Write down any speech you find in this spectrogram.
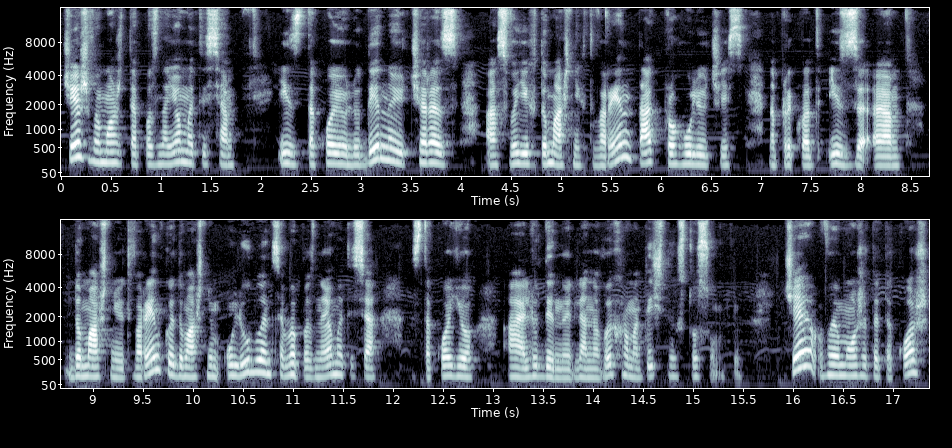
Чи ж ви можете познайомитися із такою людиною через своїх домашніх тварин, так прогулюючись, наприклад, із е, домашньою тваринкою, домашнім улюбленцем, ви познайомитеся з такою людиною для нових романтичних стосунків. Чи ви можете також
